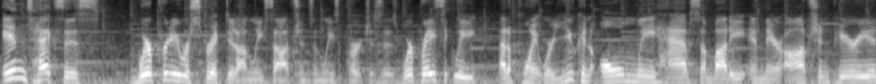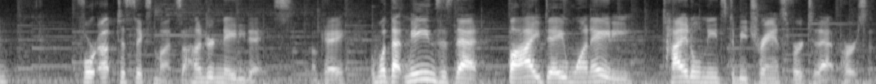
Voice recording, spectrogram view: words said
In Texas, we're pretty restricted on lease options and lease purchases. We're basically at a point where you can only have somebody in their option period for up to six months, 180 days, okay? And what that means is that by day 180, title needs to be transferred to that person.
